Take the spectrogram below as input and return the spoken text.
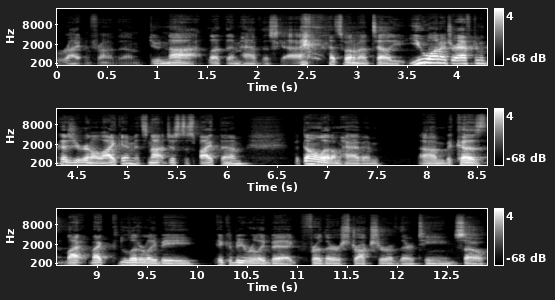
right in front of them. Do not let them have this guy. That's what I'm going to tell you. You want to draft him because you're going to like him. It's not just to spite them, but don't let them have him um, because that, that could literally be, it could be really big for their structure of their team. So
